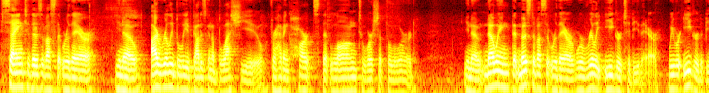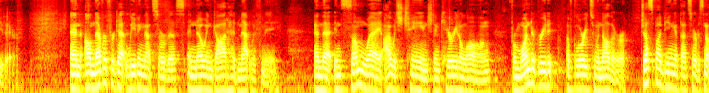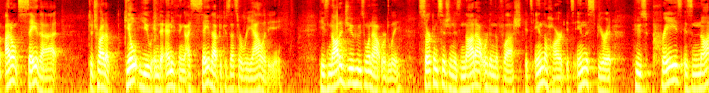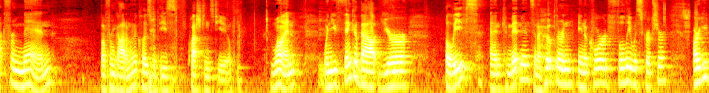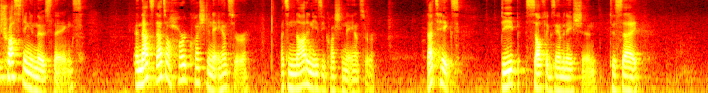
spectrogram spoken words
saying to those of us that were there, you know, I really believe God is going to bless you for having hearts that long to worship the Lord. You know, knowing that most of us that were there were really eager to be there. We were eager to be there. And I'll never forget leaving that service and knowing God had met with me and that in some way I was changed and carried along from one degree of glory to another just by being at that service. Now, I don't say that to try to guilt you into anything. I say that because that's a reality. He's not a Jew who's one outwardly. Circumcision is not outward in the flesh, it's in the heart, it's in the spirit. whose praise is not from men, but from God. I'm going to close with these questions to you. One, when you think about your beliefs and commitments, and I hope they're in, in accord fully with Scripture, are you trusting in those things? And that's, that's a hard question to answer. That's not an easy question to answer. That takes deep self examination to say,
